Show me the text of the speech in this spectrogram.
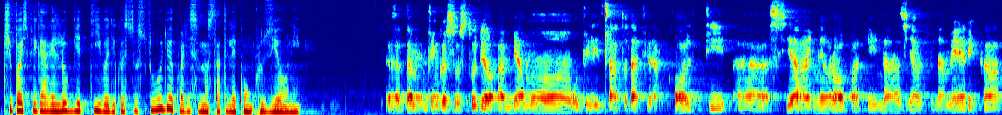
Ci puoi spiegare l'obiettivo di questo studio e quali sono state le conclusioni? Esattamente, in questo studio abbiamo utilizzato dati raccolti eh, sia in Europa che in Asia che in America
